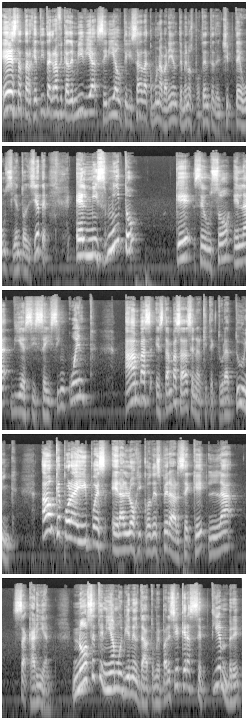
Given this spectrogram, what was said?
Esta tarjetita gráfica de Nvidia sería utilizada como una variante menos potente del chip TU117. El mismito que se usó en la 1650. Ambas están basadas en arquitectura Turing. Aunque por ahí pues era lógico de esperarse que la sacarían no se tenía muy bien el dato, me parecía que era septiembre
